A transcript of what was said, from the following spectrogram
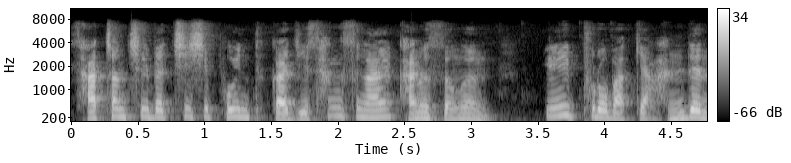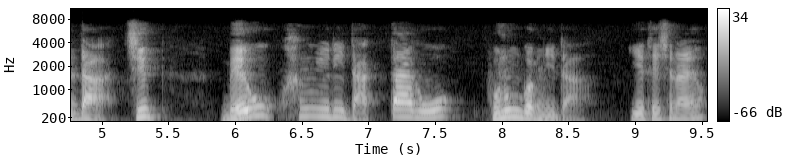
4770포인트까지 상승할 가능성은 1%밖에 안 된다. 즉 매우 확률이 낮다고 보는 겁니다. 이해되시나요?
